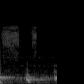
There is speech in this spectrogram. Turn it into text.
you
